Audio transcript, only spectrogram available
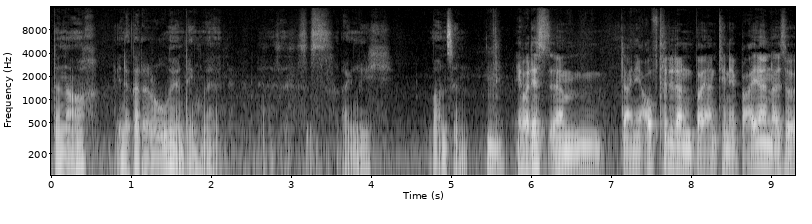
danach in der Garderobe und denke mir, das ist eigentlich Wahnsinn. Ja, aber das, ähm, deine Auftritte dann bei Antenne Bayern, also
